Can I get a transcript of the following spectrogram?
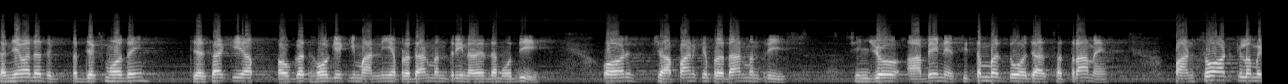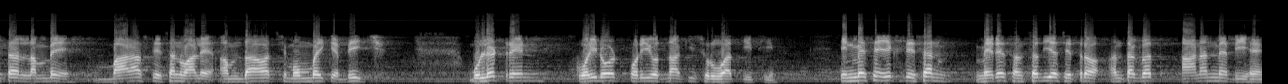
धन्यवाद अध्यक्ष महोदय। जैसा कि आप अवगत होंगे कि माननीय प्रधानमंत्री नरेंद्र मोदी और जापान के प्रधानमंत्री शिंजो आबे ने सितंबर 2017 में 508 किलोमीटर लंबे 12 स्टेशन वाले अहमदाबाद से मुंबई के बीच बुलेट ट्रेन कॉरिडोर परियोजना की शुरुआत की थी। इनमें से एक स्टेशन मेरे संसदीय क्षेत्र अंतर्गत आनंद में भी है।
